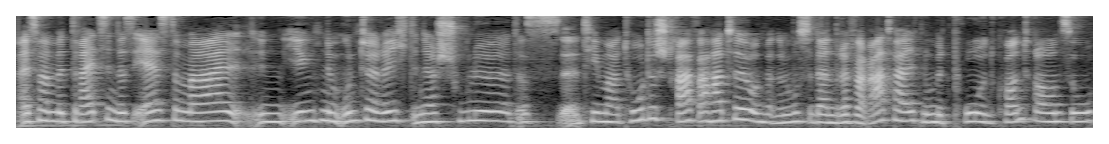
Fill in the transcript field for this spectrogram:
als man mit 13 das erste Mal in irgendeinem Unterricht in der Schule das äh, Thema Todesstrafe hatte und man musste dann ein Referat halten mit Pro und Contra und so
